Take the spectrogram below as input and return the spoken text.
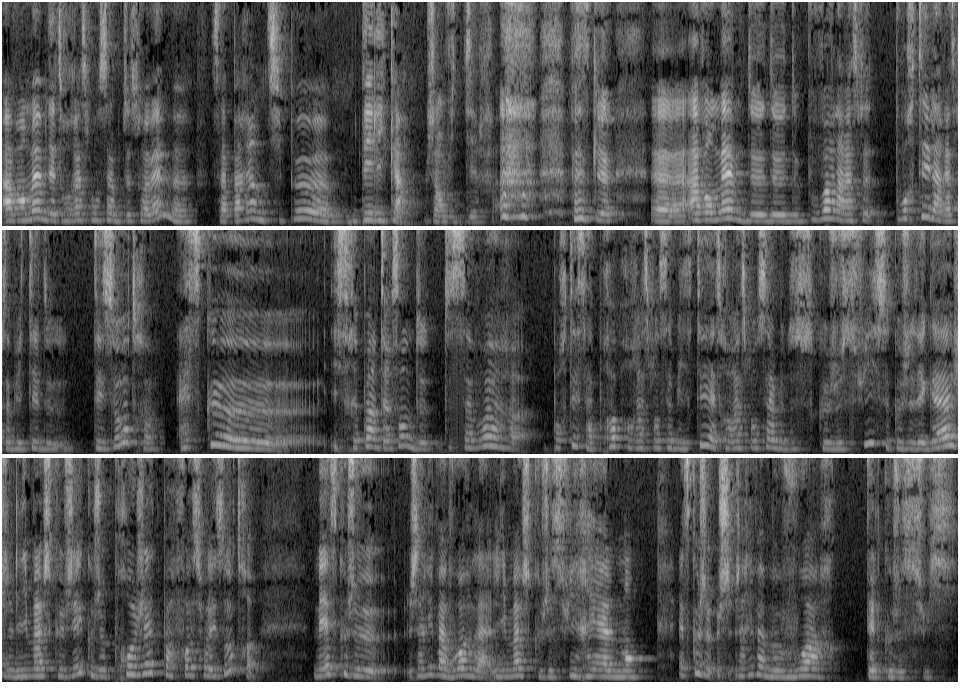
avant même d'être responsable de soi-même, ça paraît un petit peu délicat, j'ai envie de dire. Parce que avant même de, pouvoir porter la responsabilité des autres, est-ce que il serait pas intéressant de savoir porter sa propre responsabilité, être responsable de ce que je suis, ce que je dégage, l'image que j'ai, que je projette parfois sur les autres. Mais est-ce que j'arrive à voir l'image que je suis réellement? Est-ce que j'arrive à me voir telle que je suis?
